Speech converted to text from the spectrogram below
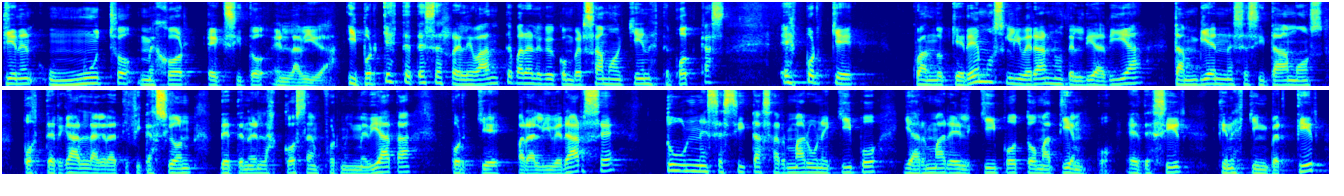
tienen un mucho mejor éxito en la vida. ¿Y por qué este test es relevante para lo que conversamos aquí en este podcast? Es porque cuando queremos liberarnos del día a día, también necesitamos postergar la gratificación de tener las cosas en forma inmediata, porque para liberarse tú necesitas armar un equipo y armar el equipo toma tiempo. Es decir, tienes que invertir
